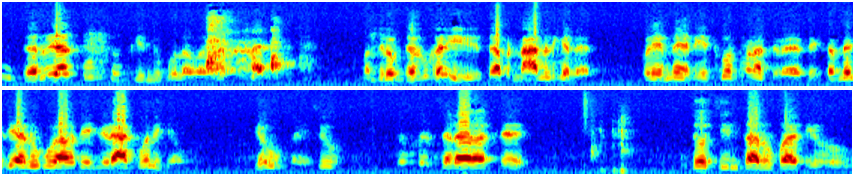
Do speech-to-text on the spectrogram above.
જરૂરિયાત પૂરતું જ ગીરનું બોલાવવાનું? મંદિરો જરૂર ખરી તો આપણે ના નથી કહેતા. પણ એમને રેસકોર્સમાં ના ચડાવે. તમને જે અનુકૂળ આવે એક જગ્યાએ હાથ બોલી જાઓ. કેવું થાય? શું? તમને ચડાવે છે. જો ચિંતા ઉપાધિઓ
